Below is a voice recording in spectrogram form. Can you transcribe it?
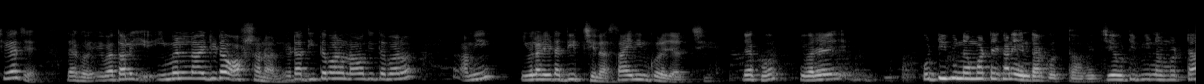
ঠিক আছে? দেখো, এবার তাহলে ইমেল আইডিটা অপশনাল এটা দিতে পারো, নাও দিতে পারো, আমি ইমেল আইডিটা দিচ্ছি না সাইন ইন করে যাচ্ছি। দেখো, এবারে ওটিপি নাম্বারটা এখানে এন্টার করতে হবে, যে ওটিপি নাম্বারটা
